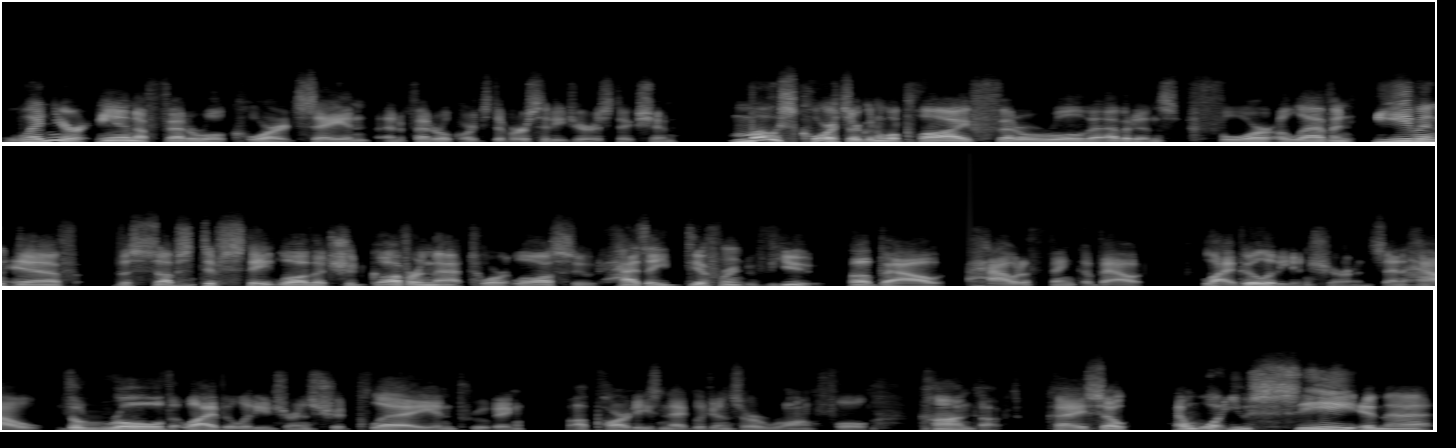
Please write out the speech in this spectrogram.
when you're in a federal court, say in, in a federal court's diversity jurisdiction, most courts are going to apply federal rule of evidence 411, even if the substantive state law that should govern that tort lawsuit has a different view about how to think about liability insurance and how the role that liability insurance should play in proving a party's negligence or wrongful conduct. Okay. So, and what you see in that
